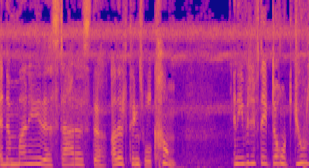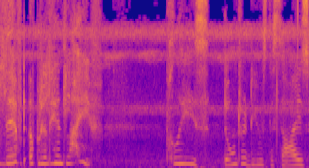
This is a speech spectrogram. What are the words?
And the money, the status, the other things will come. And even if they don't, you lived a brilliant life. Please don't reduce the size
